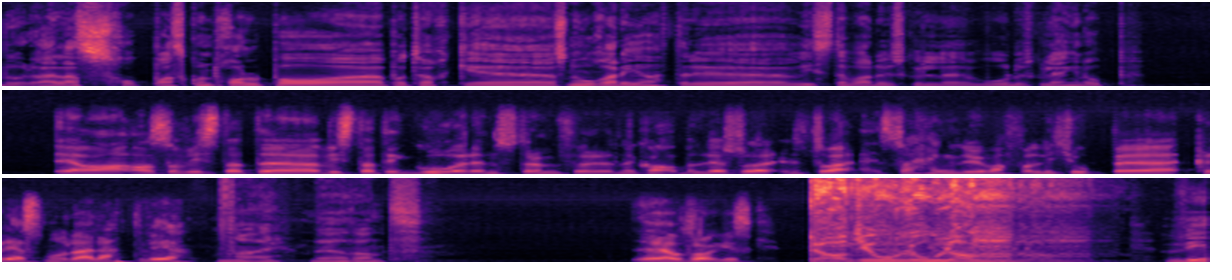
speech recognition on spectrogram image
burde vel ha såpass kontroll på, på tørkesnora di, at du visste du skulle, hvor du skulle henge det opp. Ja, altså hvis, eh, hvis det går en strømførende kabel der, så, så, så henger du i hvert fall ikke opp klessnora klesnora rett ved. Nei, det er sant. Det er jo tragisk. Radio Loland. Vi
